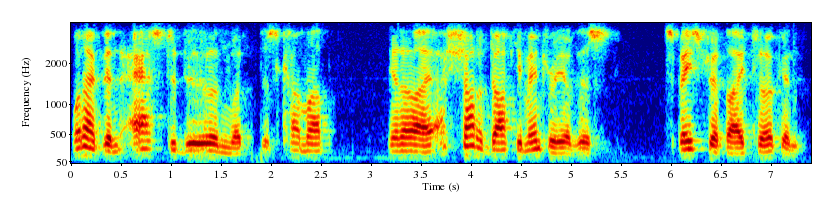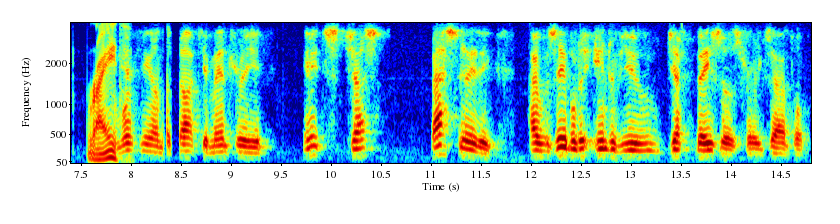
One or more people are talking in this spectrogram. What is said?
what I've been asked to do and what has come up, you know, I, I shot a documentary of this space trip I took, and right. I'm working on the documentary. It's just fascinating. I was able to interview Jeff Bezos, for example,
